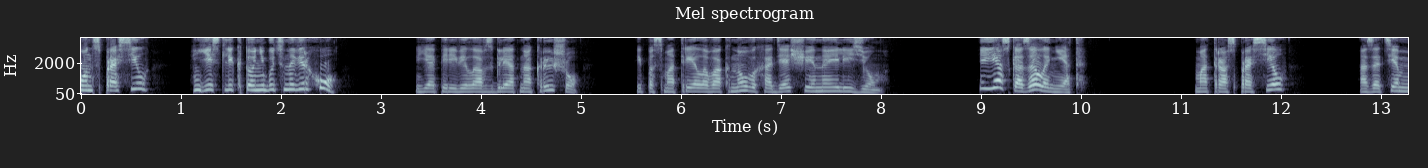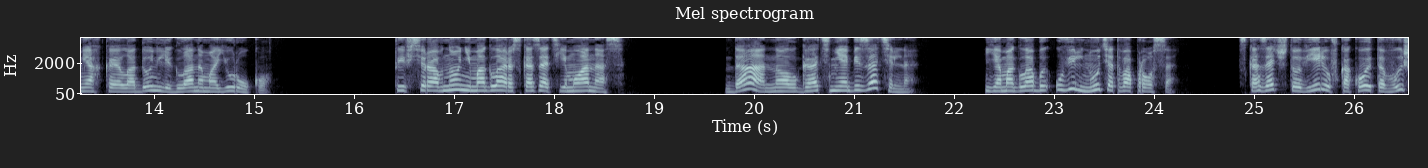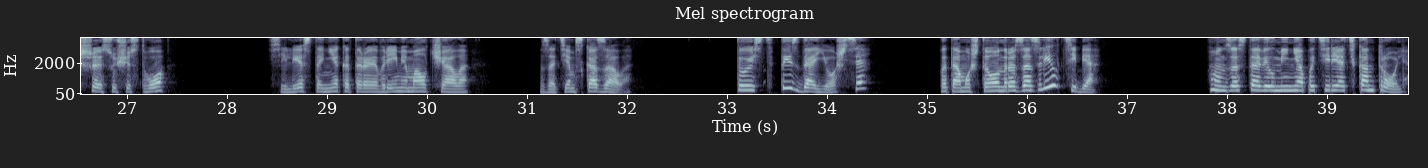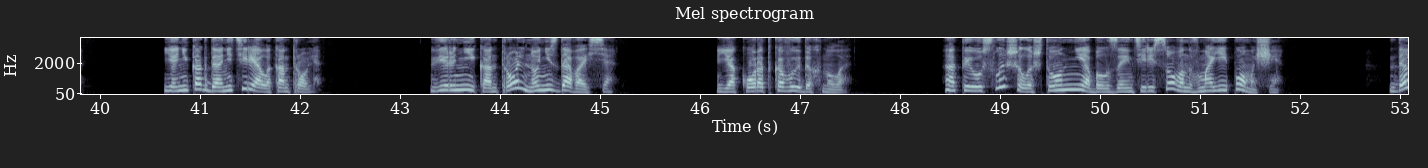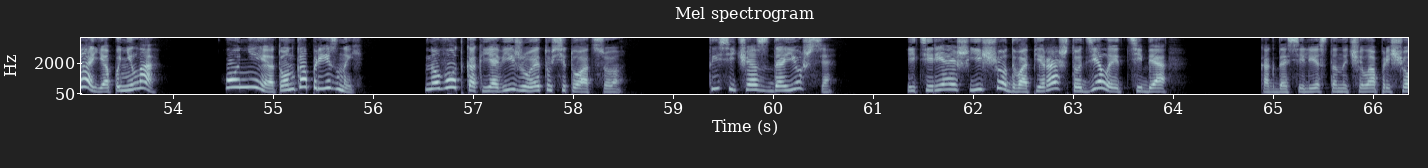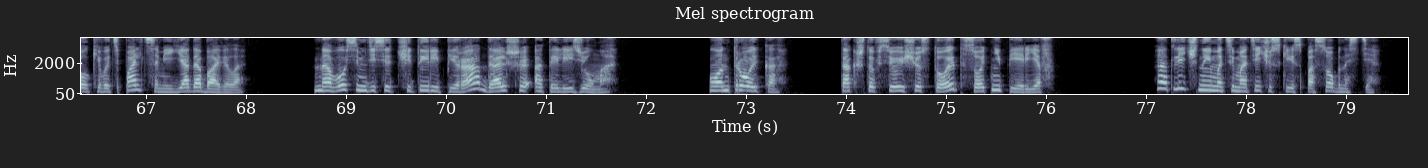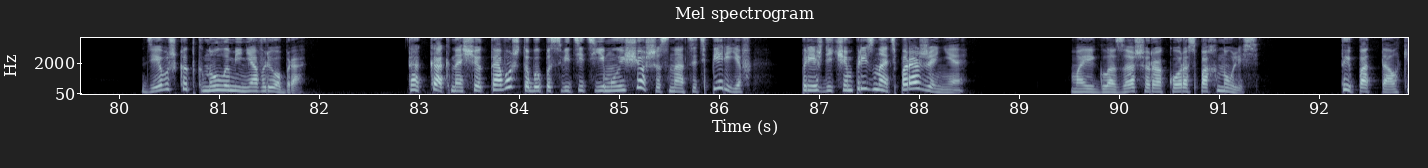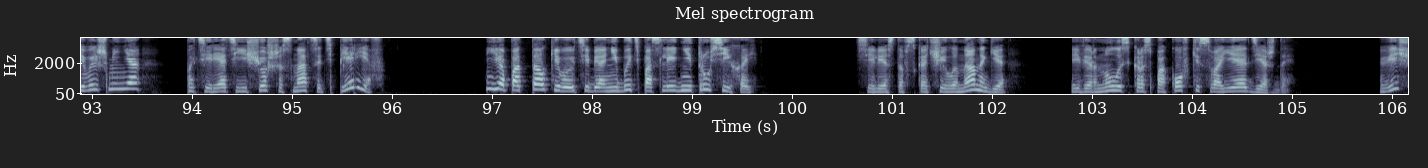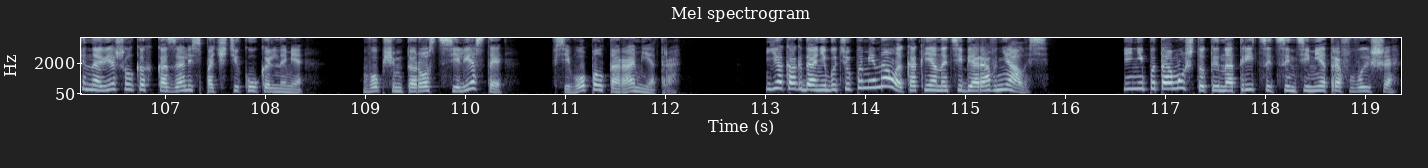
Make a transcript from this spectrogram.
Он спросил, есть ли кто-нибудь наверху. Я перевела взгляд на крышу и посмотрела в окно, выходящее на Элизиум. И я сказала нет. Матрас просел, а затем мягкая ладонь легла на мою руку. «Ты все равно не могла рассказать ему о нас». «Да, но лгать не обязательно. Я могла бы увильнуть от вопроса. Сказать, что верю в какое-то высшее существо, Селеста некоторое время молчала, затем сказала. «То есть ты сдаешься, потому что он разозлил тебя?» «Он заставил меня потерять контроль. Я никогда не теряла контроль. Верни контроль, но не сдавайся». Я коротко выдохнула. «А ты услышала, что он не был заинтересован в моей помощи?» «Да, я поняла. О нет, он капризный. Но вот как я вижу эту ситуацию. Ты сейчас сдаешься и теряешь еще два пера, что делает тебя... Когда Селеста начала прищелкивать пальцами, я добавила. На 84 пера дальше от Элизиума. Он тройка, так что все еще стоит сотни перьев. Отличные математические способности. Девушка ткнула меня в ребра. Так как насчет того, чтобы посвятить ему еще 16 перьев, прежде чем признать поражение? Мои глаза широко распахнулись. Ты подталкиваешь меня потерять еще 16 перьев? Я подталкиваю тебя не быть последней трусихой. Селеста вскочила на ноги и вернулась к распаковке своей одежды. Вещи на вешалках казались почти кукольными. В общем-то, рост Селесты всего полтора метра. Я когда-нибудь упоминала, как я на тебя равнялась? И не потому, что ты на 30 сантиметров выше.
